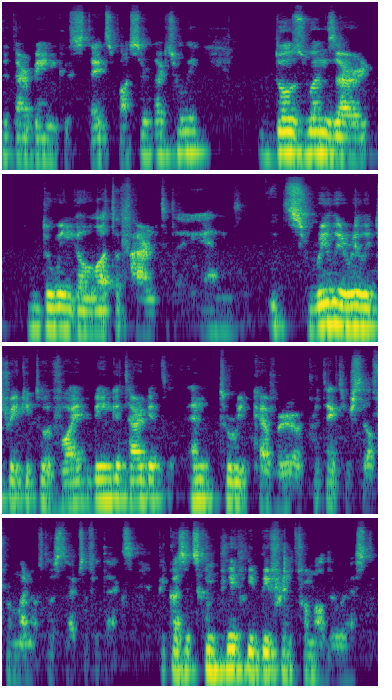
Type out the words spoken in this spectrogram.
that are being state sponsored actually, those ones are doing a lot of harm today, and it's really really tricky to avoid being a target and to recover or protect yourself from one of those types of attacks because it's completely different from all the rest.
